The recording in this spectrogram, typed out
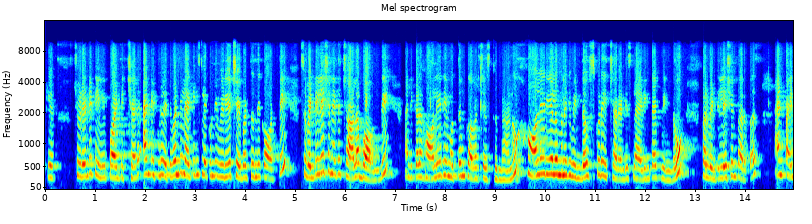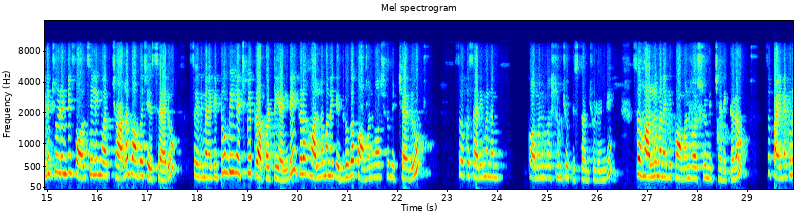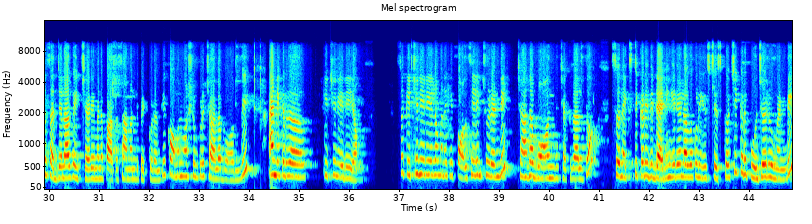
చూడండి టీవీ పాయింట్ ఇచ్చారు. అండ్ ఇప్పుడు ఎటువంటి లైటింగ్స్ లేకుండా వీడియో చేయబడుతుంది కాబట్టి సో వెంటిలేషన్ అయితే చాలా బాగుంది. అండ్ ఇక్కడ హాల్ ఏరియా మొత్తం కవర్ చేస్తున్నాను. హాల్ ఏరియాలో మనకి విండోస్ కూడా ఇచ్చారండి sliding type window for ventilation purpose. And పైన చూడండి ఫాల్ సీలింగ్ వర్క్ చాలా బాగా చేశారు. సో ఇది మనకి టూ బిహెచ్కే ప్రాపర్టీ అండి. ఇక్కడ హాల్లో మనకి ఎదురుగా కామన్ వాష్రూమ్ ఇచ్చారు. సో ఒకసారి మనం కామన్ వాష్రూమ్ చూపిస్తాను చూడండి. సో హాల్లో మనకి కామన్ వాష్రూమ్ ఇచ్చారు ఇక్కడ. సో పైన కూడా సజ్జలాగా ఇచ్చారు ఏమైనా పాత సామాన్లు పెట్టుకోవడానికి. కామన్ వాష్రూమ్ కూడా చాలా బాగుంది. అండ్ ఇక్కడ కిచెన్ ఏరియా సో కిచెన్ ఏరియాలో మనకి ఫాల్ సీలింగ్ చూడండి. చాలా బాగుంది చక్రాలతో. సో నెక్స్ట్ ఇక్కడ ఇది డైనింగ్ ఏరియా లాగా కూడా యూస్ చేసుకోవచ్చు. ఇక్కడ పూజ రూమ్ అండి.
